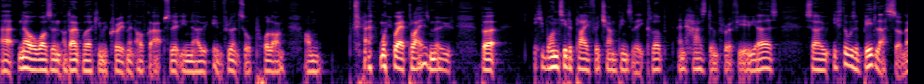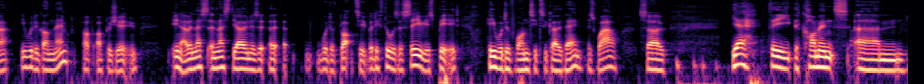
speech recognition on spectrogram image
Uh, no, I wasn't. I don't work in recruitment. I've got absolutely no influence or pull on on where players move. But he wanted to play for a Champions League club and has done for a few years. So if there was a bid last summer, he would have gone then, I, I presume you know, unless unless the owners uh, uh, would have blocked it. But if there was a serious bid, he would have wanted to go then as well. So, yeah, the the comments um,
